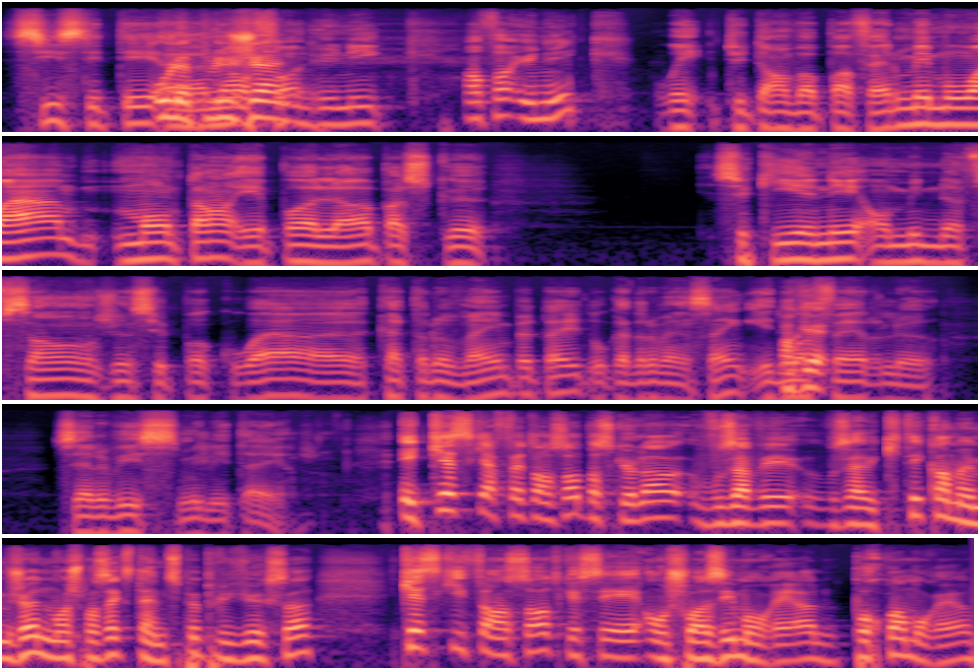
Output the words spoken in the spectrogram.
Si c'était Ou le un plus enfant jeune. unique, enfant unique? oui, tu t'en vas pas faire. Mais moi, mon temps est pas là parce que ce qui est né en 1900, je ne sais pas quoi, euh, 80 peut-être, ou 85, il doit faire le service militaire. Et qu'est-ce qui a fait en sorte, parce que là, vous avez, vous avez quitté quand même jeune, moi je pensais que c'était un petit peu plus vieux que ça. Qu'est-ce qui fait en sorte que c'est on choisit Montréal? Pourquoi Montréal?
